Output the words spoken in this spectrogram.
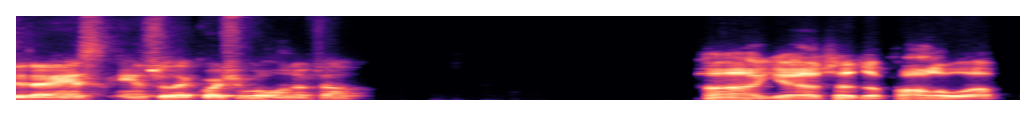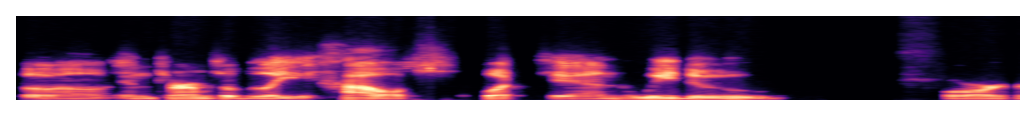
Did I ask answer that question well enough, Tom? Uh, yes, as a follow-up, uh, in terms of the House, what can we do or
